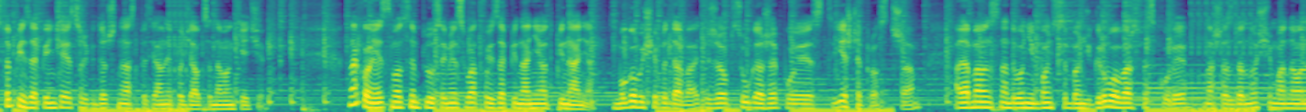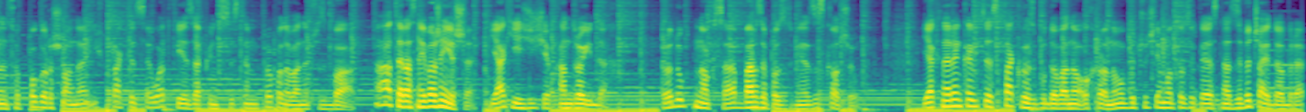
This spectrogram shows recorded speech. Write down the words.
Stopień zapięcia jest też widoczny na specjalnej podziałce na mankiecie. Na koniec mocnym plusem jest łatwość zapinania i odpinania. Mogłoby się wydawać, że obsługa rzepu jest jeszcze prostsza, ale mając na dłoni bądź co bądź grubą warstwę skóry, nasze zdolności manualne są pogorszone i w praktyce łatwiej jest zapiąć system proponowany przez BOA. A teraz najważniejsze, jak jeździcie w Androidach. Produkt Noxa bardzo pozytywnie zaskoczył. Jak na rękawicę z tak rozbudowaną ochroną, wyczucie motocykla jest nadzwyczaj dobre.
